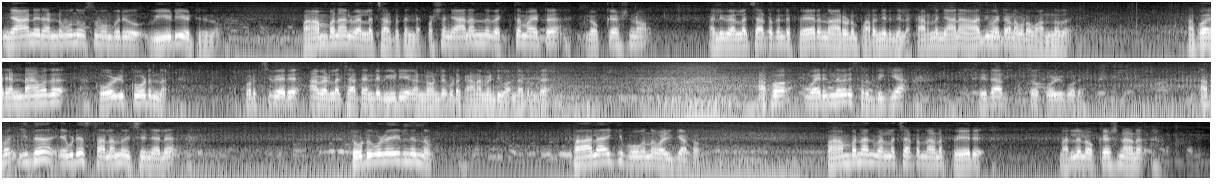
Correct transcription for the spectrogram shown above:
ഞാൻ രണ്ട് മൂന്ന് ദിവസം മുമ്പ് ഒരു വീഡിയോ ഇട്ടിരുന്നു. പാമ്പനാൽ വെള്ളച്ചാട്ടത്തിന്റെ പക്ഷെ ഞാനന്ന് വ്യക്തമായിട്ട് ലൊക്കേഷനോ അല്ലെങ്കിൽ വെള്ളച്ചാട്ടത്തിന്റെ പേരൊന്നും ആരോടും പറഞ്ഞിരുന്നില്ല. കാരണം ഞാൻ ആദ്യമായിട്ടാണ് അവിടെ വന്നത്. അപ്പോൾ രണ്ടാമത് കോഴിക്കോട് നിന്ന് കുറച്ച് പേര് ആ വെള്ളച്ചാട്ടം എന്റെ വീഡിയോ കണ്ടുകൊണ്ട് ഇവിടെ കാണാൻ വേണ്ടി വന്നിട്ടുണ്ട്. അപ്പോൾ വരുന്നവർ ശ്രദ്ധിക്കുക. ഇതാട്ടോ കോഴിക്കോട്. അപ്പോൾ ഇത് എവിടെ സ്ഥലം എന്ന് വെച്ച് കഴിഞ്ഞാൽ തൊടുപുഴയിൽ നിന്നും പാലായ്ക്ക് പോകുന്ന വഴിക്കാട്ടോ. പാമ്പനാൽ വെള്ളച്ചാട്ടം എന്നാണ് പേര്. നല്ല ലൊക്കേഷനാണ്.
